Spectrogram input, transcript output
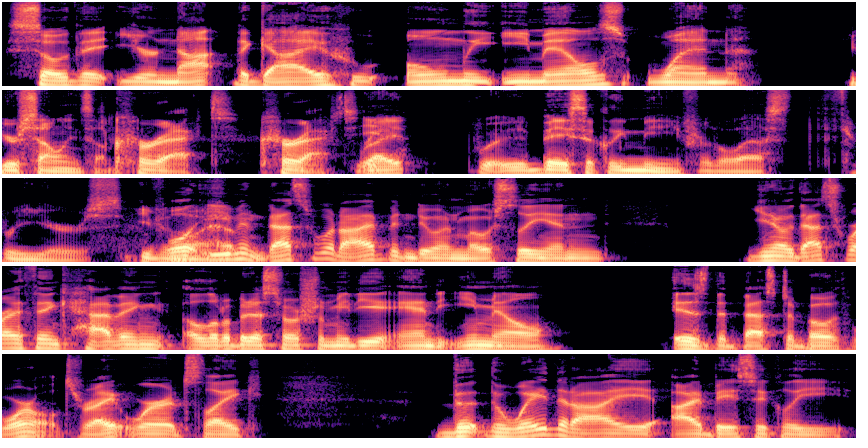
so that you're not the guy who only emails when you're selling something. Correct. Correct. Right. Yeah. Basically, me for the last three years. Even well, even that's what I've been doing mostly, and you know that's where I think having a little bit of social media and email is the best of both worlds. Right, where it's like the the way that I I basically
